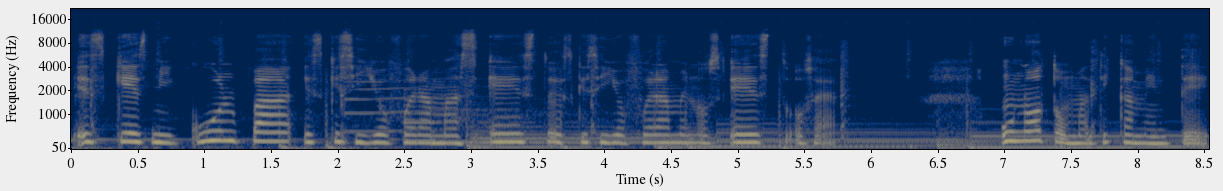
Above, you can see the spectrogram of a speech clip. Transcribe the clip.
es que es mi culpa, es que si yo fuera más esto, es que si yo fuera menos esto, o sea, uno automáticamente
